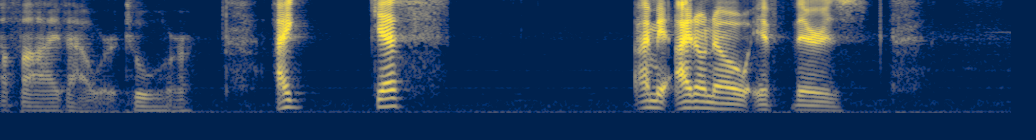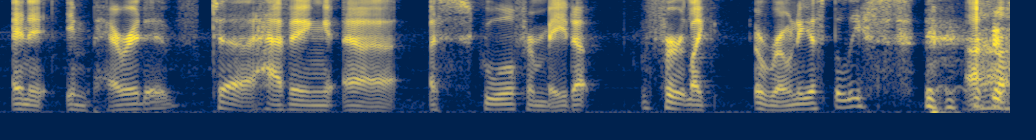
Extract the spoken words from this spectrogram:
a 5-hour tour. I guess. I mean, I don't know if there's an imperative to having a, a school for made up for like erroneous beliefs. Um,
